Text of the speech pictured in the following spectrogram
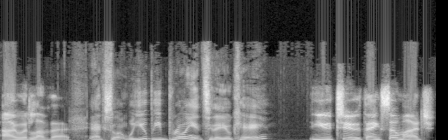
I would love that. Excellent. Will you be brilliant today, okay? You too. Thanks so much.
